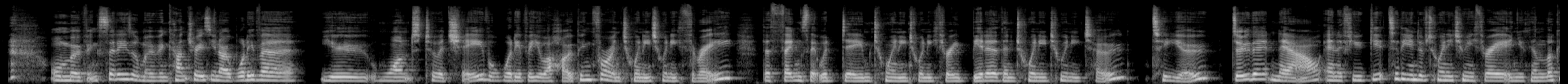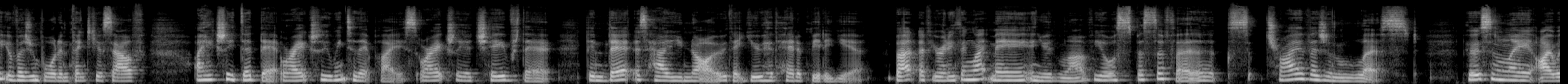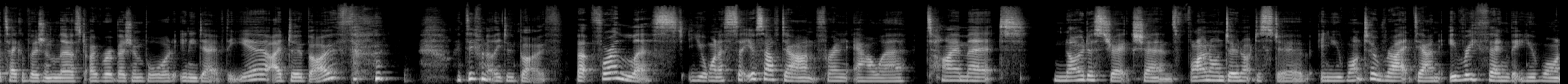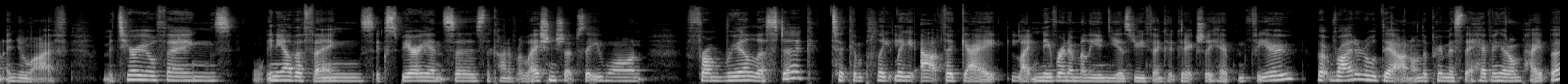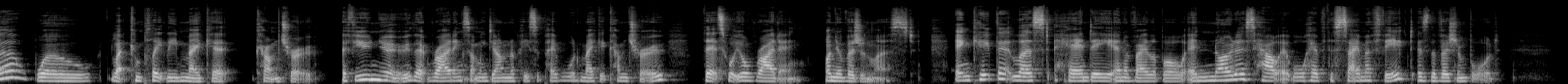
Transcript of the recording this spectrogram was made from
or moving cities or moving countries, you know, whatever you want to achieve or whatever you are hoping for in 2023, the things that would deem 2023 better than 2022 to you, do that now. And if you get to the end of 2023 and you can look at your vision board and think to yourself, I actually did that, or I actually went to that place, or I actually achieved that, then that is how you know that you have had a better year. But if you're anything like me and you love your specifics, try a vision list. Personally, I would take a vision list over a vision board any day of the year. I do both. I definitely do both. But for a list, you want to sit yourself down for an hour, time it, no distractions, phone on do not disturb, and you want to write down everything that you want in your life material things or any other things, experiences, the kind of relationships that you want, from realistic to completely out the gate, like never in a million years do you think it could actually happen for you. But write it all down on the premise that having it on paper will like completely make it come true. If you knew that writing something down on a piece of paper would make it come true, that's what you're writing on your vision list. And keep that list handy and available and notice how it will have the same effect as the vision board.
